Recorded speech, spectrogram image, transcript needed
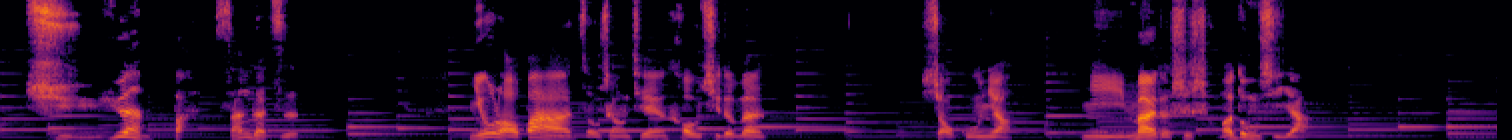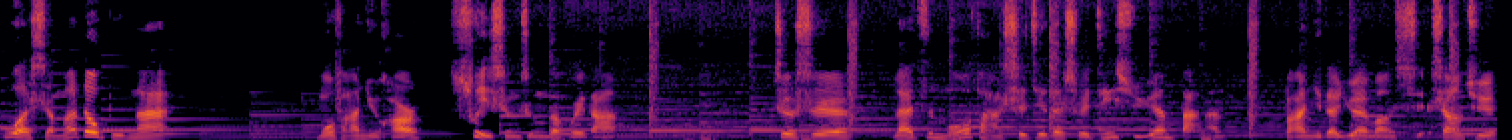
“许愿板”三个字。牛老爸走上前，好奇地问：“小姑娘，你卖的是什么东西呀？”“我什么都不卖。”魔法女孩脆生生地回答：“这是来自魔法世界的水晶许愿板，把你的愿望写上去，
